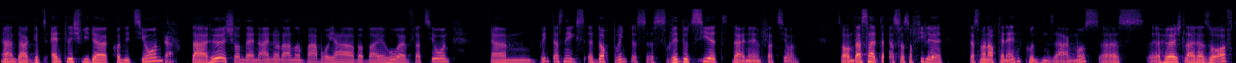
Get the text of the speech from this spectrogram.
Ja, da gibt es endlich wieder Konditionen. Ja. Da höre ich schon den einen oder anderen Barbro, ja, aber bei hoher Inflation ähm, bringt das nichts? Äh, doch, bringt es. Es reduziert deine Inflation. So, und das ist halt das, was auch viele, dass man auch den Endkunden sagen muss. Das äh, höre ich leider so oft.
